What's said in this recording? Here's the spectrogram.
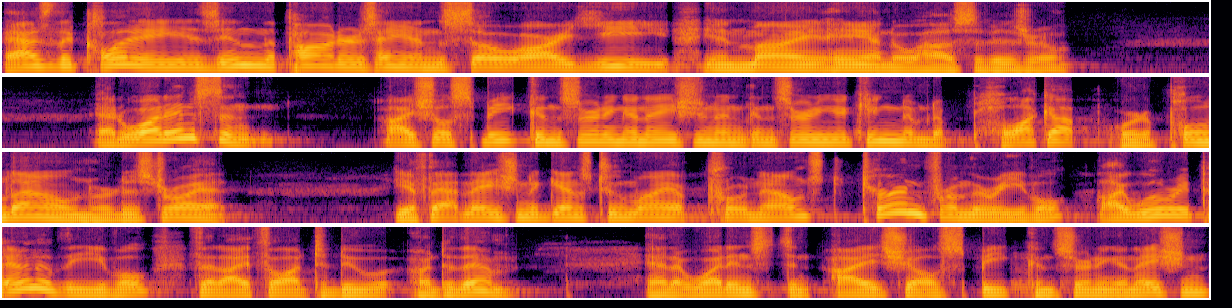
as the clay is in the potter's hand, so are ye in my hand, O house of Israel. At what instant I shall speak concerning a nation and concerning a kingdom to pluck up or to pull down or destroy it. If that nation against whom I have pronounced turn from their evil, I will repent of the evil that I thought to do unto them. And at what instant I shall speak concerning a nation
